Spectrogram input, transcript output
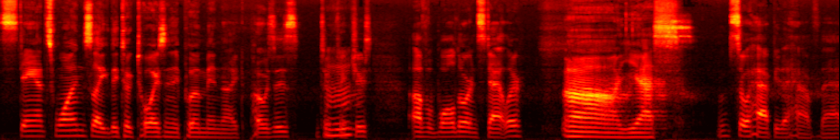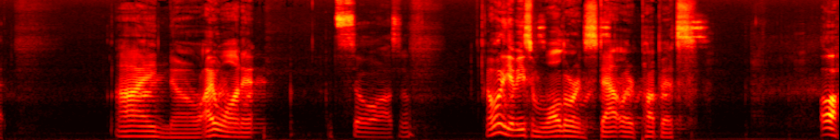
stance ones. Like they took toys and they put them in like poses. and Took Mhm. pictures of a Waldorf and Statler. Ah, yes. I'm so happy to have that. I know. I want it. It's so awesome. I want to get me some Waldorf and Statler puppets. Oh,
